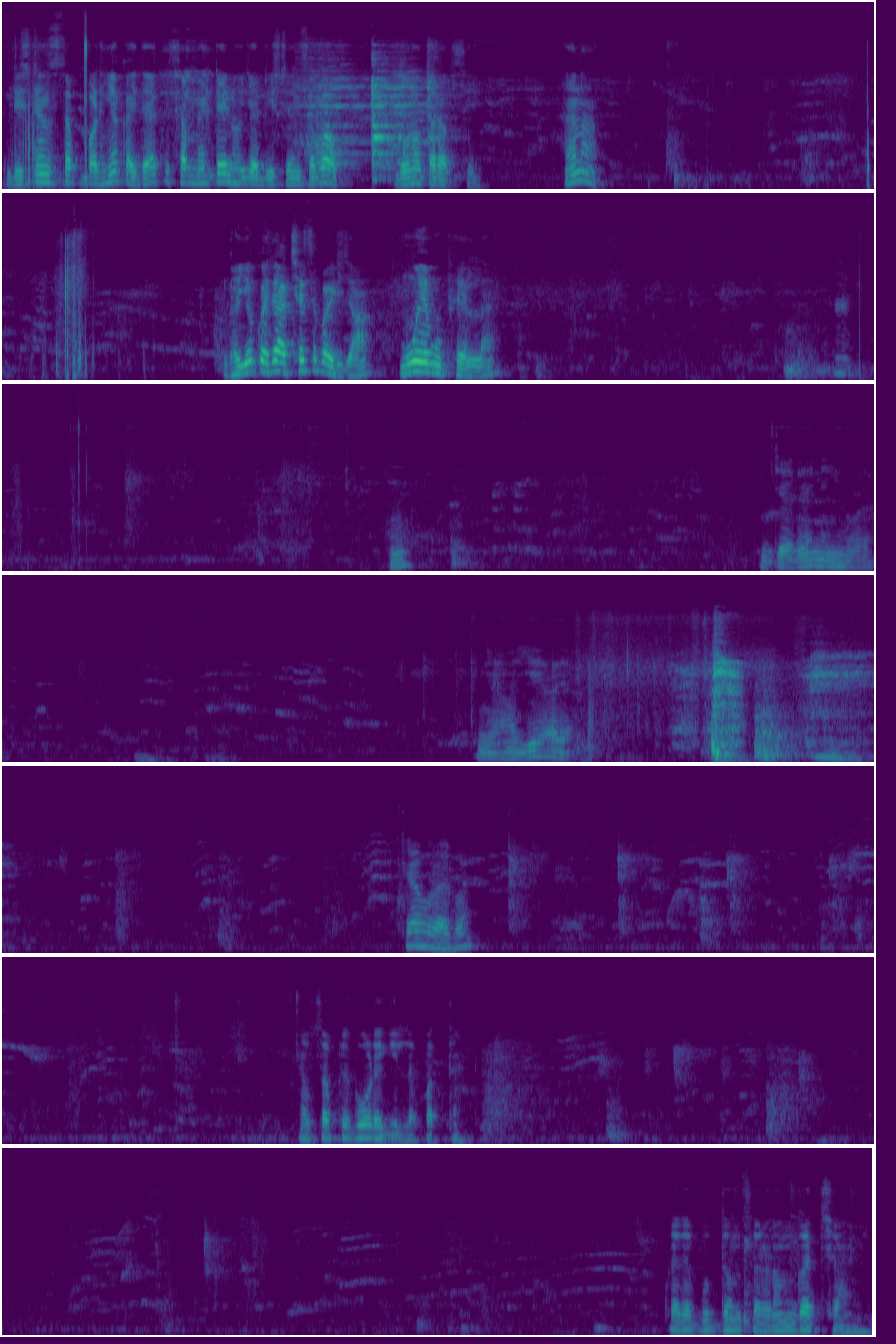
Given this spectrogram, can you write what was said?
डिस्टेंस सब बढ़िया कह दिया कि सब मेंटेन हो जाए डिस्टेंस सब दोनों तरफ़ से। है ना? भैया कहते अच्छे से बैठ जा, मुँह मुँह फैल जगह नहीं हो रहा। यहाँ ये आ क्या हो रहा है बा अब सबके गोड़े गिल्ला पत्ते। कहते बुद्धम शरणम गच्छामि।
